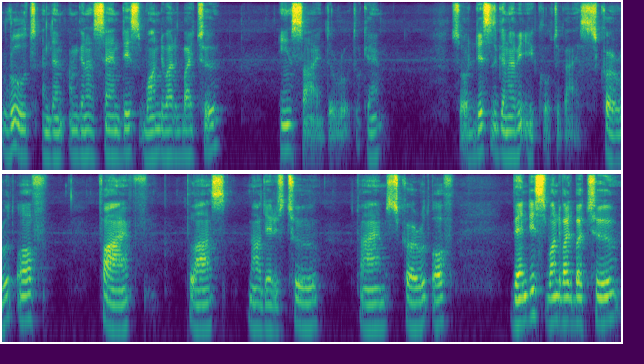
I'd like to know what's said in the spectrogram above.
root and then I'm gonna send this 1 divided by 2 inside the root okay? So this is gonna be equal to guys square root of 5 plus now there is 2 times square root of when this 1 divided by 2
